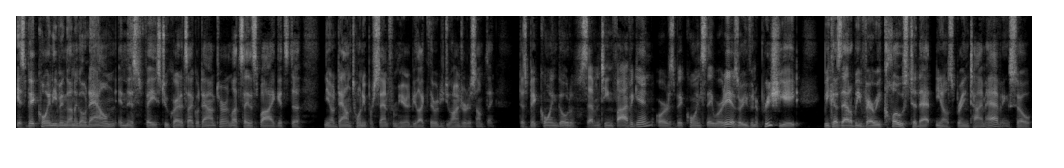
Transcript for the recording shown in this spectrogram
is Bitcoin even going to go down in this phase two credit cycle downturn? Let's say the SPY gets to you know down 20% from here, it'd be like 3,200 or something. Does Bitcoin go to 17.5 again, or does Bitcoin stay where it is, or even appreciate? Because that'll be very close to that you know springtime halving. So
